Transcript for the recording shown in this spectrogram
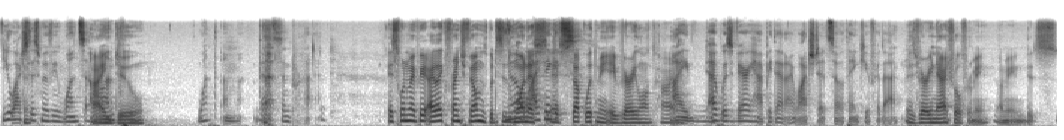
You watch this movie once a I month. I do. Once a month. That's impressive. It's one of my favorite. I like French films, but this is No, one I that's has stuck with me a very long time. I I was very happy that I watched it, so thank you for that. it's very natural for me. I mean, it's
